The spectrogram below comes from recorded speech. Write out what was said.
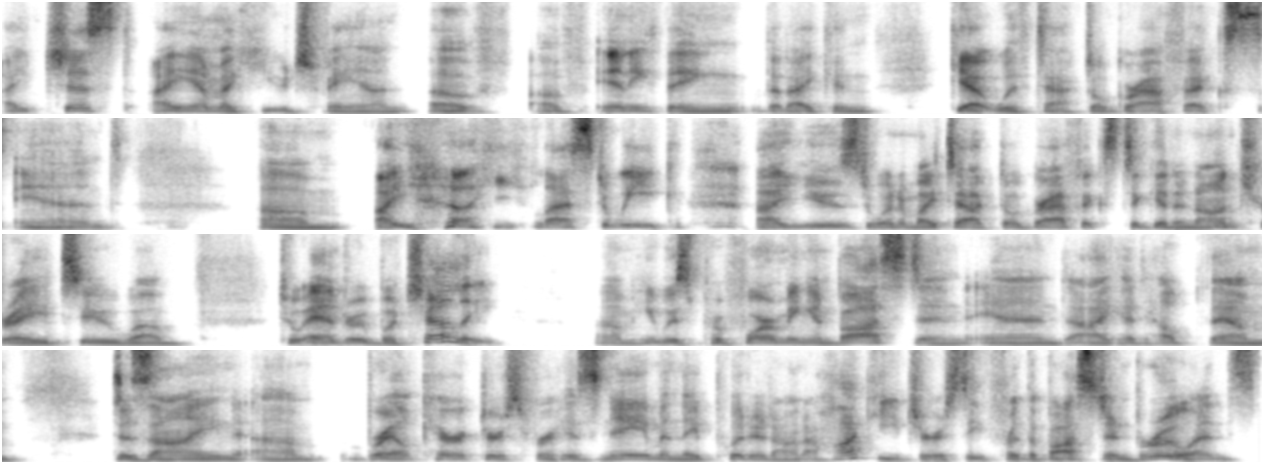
i just i am a huge fan of of anything that i can get with tactile graphics and um i last week i used one of my tactile graphics to get an entree to um to Andrea Bocelli. Um, he was performing in boston and i had helped them design um, braille characters for his name and they put it on a hockey jersey for the boston bruins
